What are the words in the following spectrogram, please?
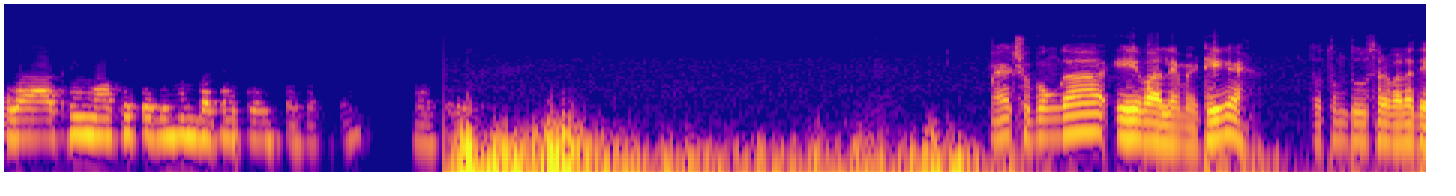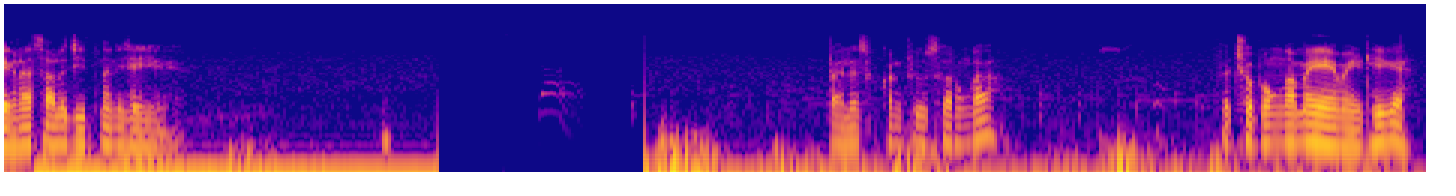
मतलब आखिरी मौके पे भी हम बटन चेंज कर सकते हैं मैं छुपूँगा ए वाले में ठीक है? तो तुम दूसरे वाला देखना साला जीतना नहीं चाहिए। पहले इसको कंफ्यूज करूँगा। फिर छुपूँगा मैं ए में ठीक है?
